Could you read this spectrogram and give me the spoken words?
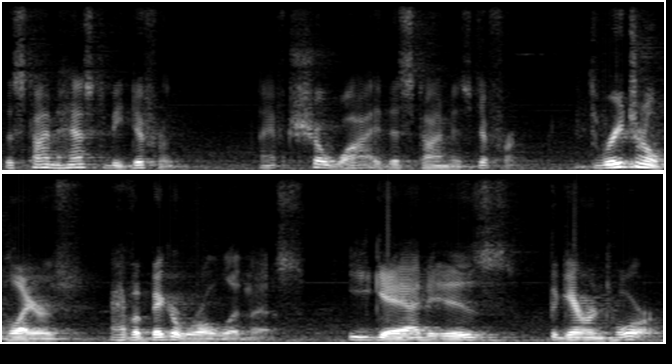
This time has to be different. I have to show why this time is different. The regional players have a bigger role in this. IGAD is the guarantor.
